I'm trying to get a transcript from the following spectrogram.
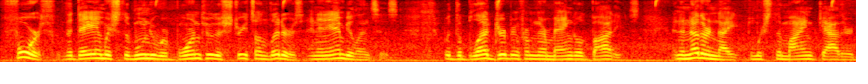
Fourth, the day in which the wounded were borne through the streets on litters and in ambulances, with the blood dripping from their mangled bodies. And another night in which the mind gathered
